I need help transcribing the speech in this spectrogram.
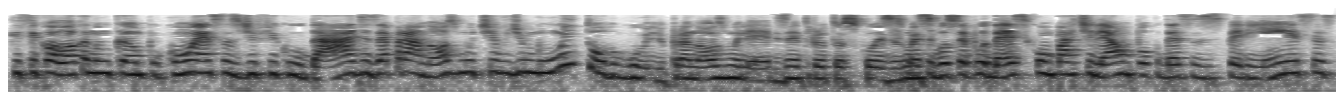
que se coloca num campo com essas dificuldades é para nós motivo de muito orgulho para nós mulheres, entre outras coisas. Mas se você pudesse compartilhar um pouco dessas experiências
